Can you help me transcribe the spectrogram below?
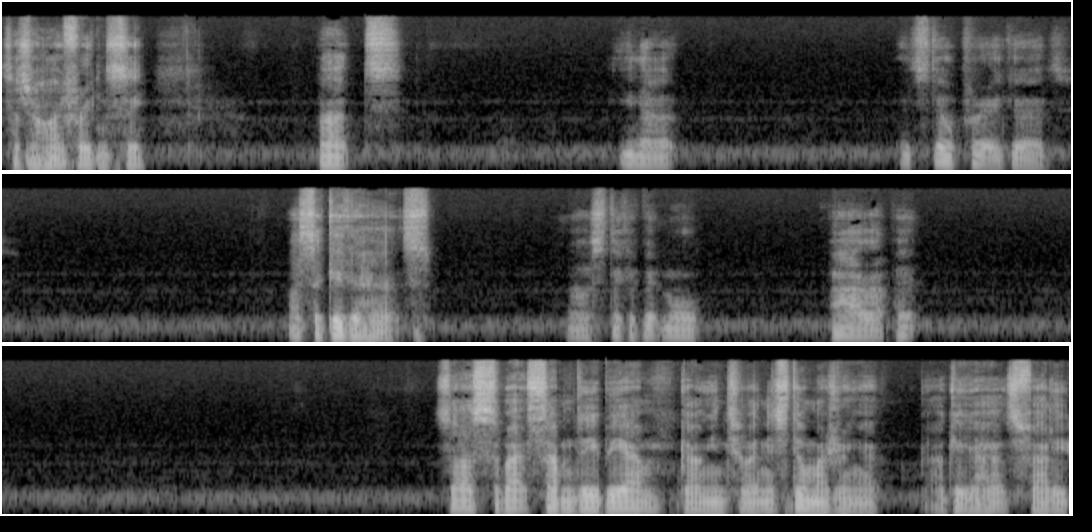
such a high frequency. But you know it's still pretty good. That's a gigahertz. I'll stick a bit more power up it So that's about 7 dBm going into it, and it's still measuring at a gigahertz fairly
